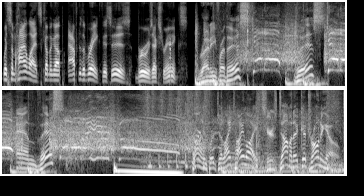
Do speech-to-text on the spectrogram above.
with some highlights coming up after the break. This is Brewers Extra Innings. Ready for this? Get up! This? Get up! And this? Get out of here! Gone! Time for tonight's highlights. Here's Dominic Cotroneo.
